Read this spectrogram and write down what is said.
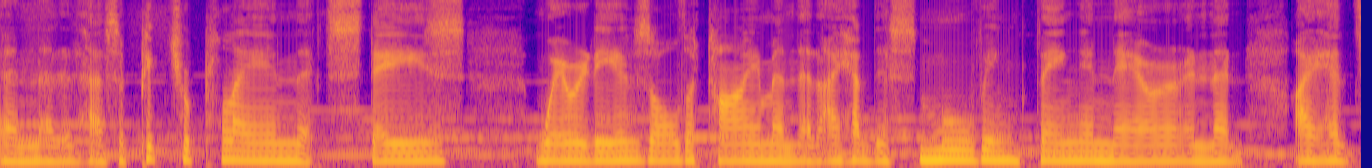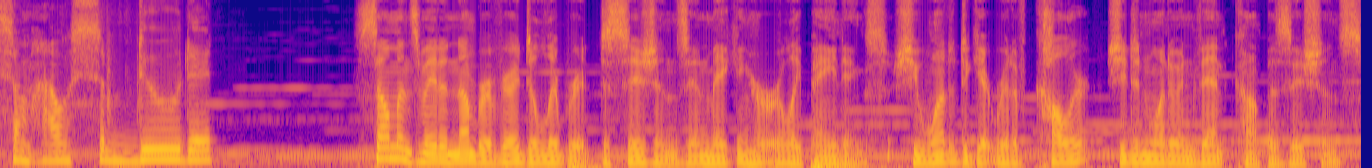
and that it has a picture plane that stays where it is all the time and that I had this moving thing in there and that I had somehow subdued it. Celmins made a number of very deliberate decisions in making her early paintings. She wanted to get rid of color. She didn't want to invent compositions.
